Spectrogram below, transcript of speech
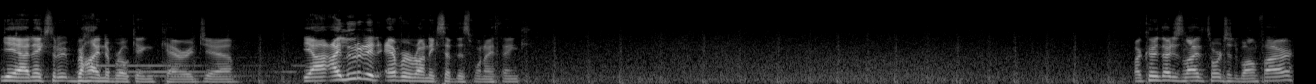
Yeah, next to the, behind the broken carriage, yeah. Yeah, I looted it every run except this one, I think. Why couldn't I just light the torch at the bonfire?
